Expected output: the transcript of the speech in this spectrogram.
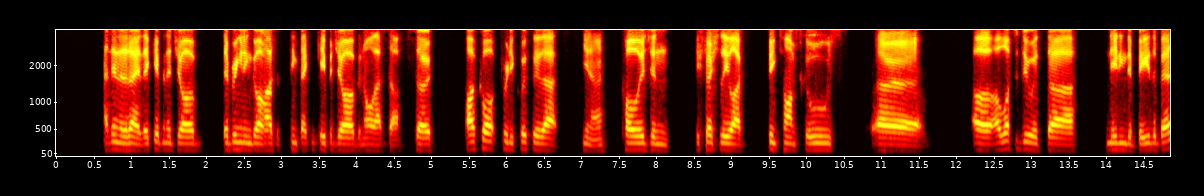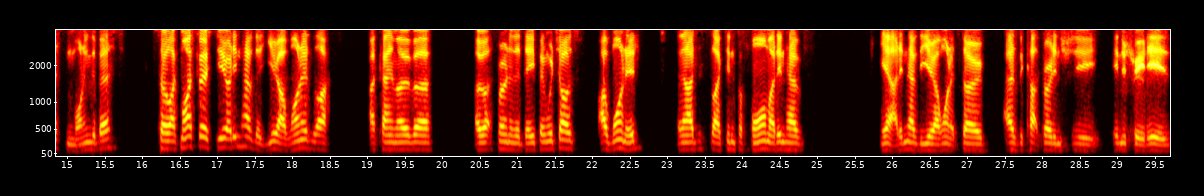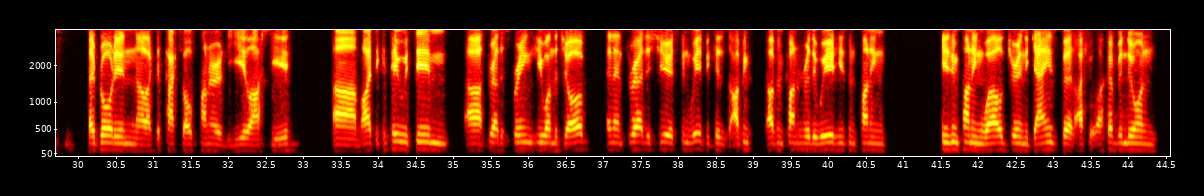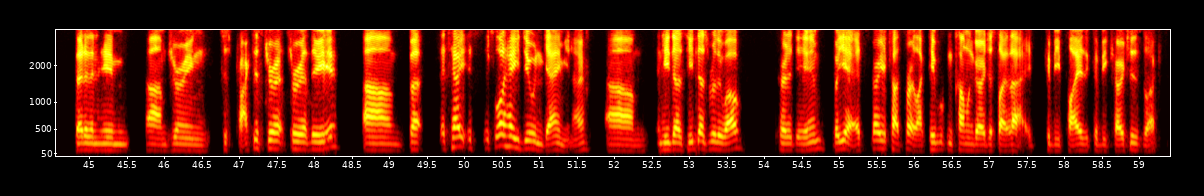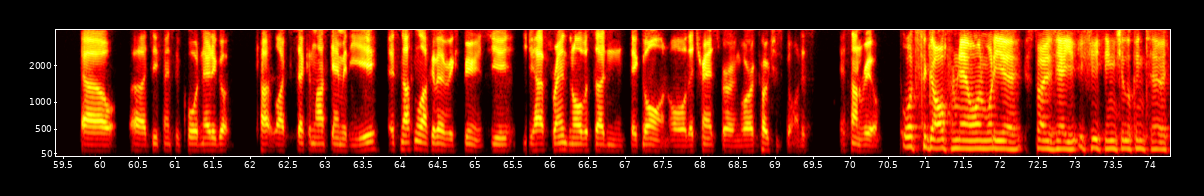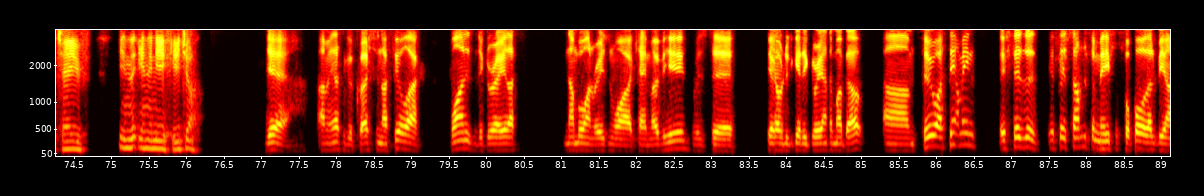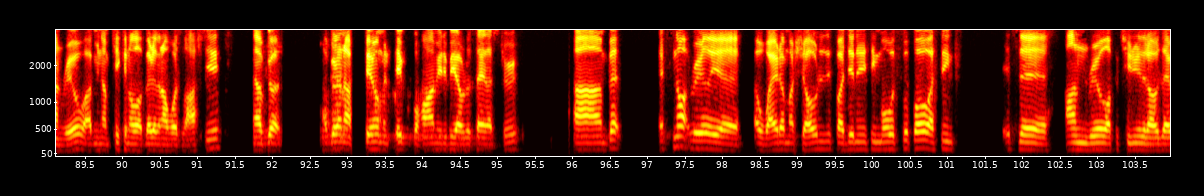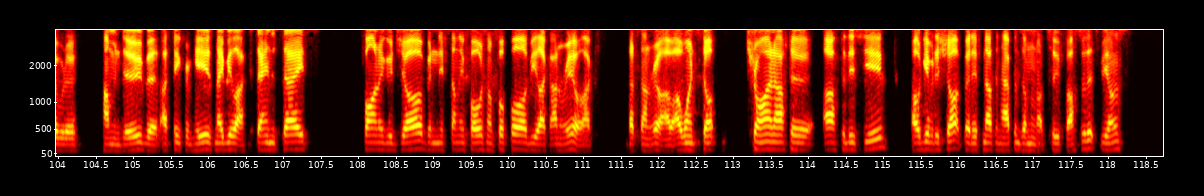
at the end of the day, they're keeping the job. They're bringing in guys that think they can keep a job and all that stuff. So I caught pretty quickly that, you know, college and especially like big time schools, uh, a, a lot to do with uh, needing to be the best and wanting the best. So like my first year, I didn't have the year I wanted. Like I came over, I got thrown in the deep end, which I was I wanted, and I just like didn't perform. I didn't have, yeah, I didn't have the year I wanted. So as the cutthroat industry industry it is, they brought in uh, like the Pac-12 punter of the year last year. Um, I had to compete with him uh, throughout the spring. He won the job, and then throughout this year, it's been weird because I've been I've been punting really weird. He's been punting, he's been punting well during the games, but I feel like I've been doing better than him um, during just practice throughout throughout the year. Um, but it's how it's, it's a lot of how you do in game, you know. Um, and he does he does really well. Credit to him. But yeah, it's very cutthroat. Like people can come and go just like that. It could be players, it could be coaches. Like our uh, defensive coordinator got cut like second last game of the year. It's nothing like I've ever experienced. You you have friends and all of a sudden they're gone or they're transferring or a coach is gone. It's it's unreal. What's the goal from now on? What do you I suppose? Yeah, a few things you're looking to achieve in the in the near future. Yeah, I mean that's a good question. I feel like one is a degree. That's number one reason why I came over here was to be able to get a degree under my belt. Um, two, I think, I mean, if there's a if there's something for me for football, that'd be unreal. I mean, I'm kicking a lot better than I was last year. And I've got I've got enough film and people behind me to be able to say that's true. Um, but it's not really a, a weight on my shoulders if I did anything more with football. I think it's a unreal opportunity that I was able to come and do. But I think from here is maybe like stay in the States, find a good job, and if something falls on football, it'd be like unreal. Like that's unreal. I, I won't stop trying after after this year. I'll give it a shot, but if nothing happens, I'm not too fussed with it, to be honest.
